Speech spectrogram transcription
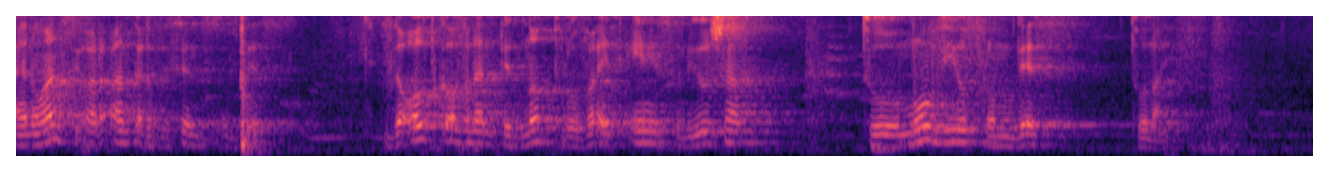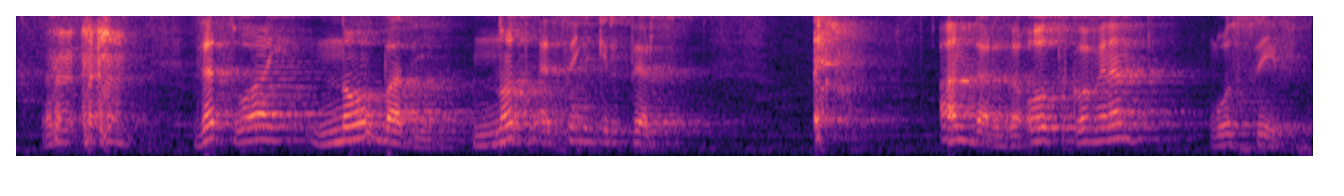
And once you are under the sentence of death, the Old Covenant did not provide any solution to move you from death to life. That's why nobody, not a single person, under the Old Covenant was saved.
